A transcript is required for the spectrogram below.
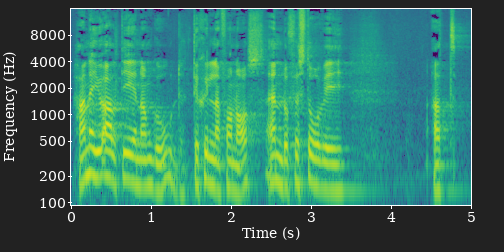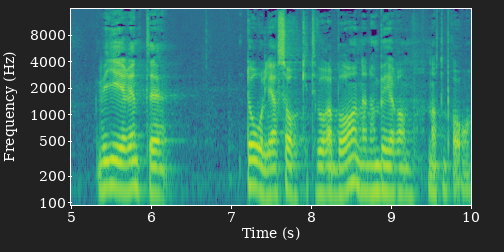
Han är ju alltigenom god, till skillnad från oss. Ändå förstår vi att vi ger inte dåliga saker till våra barn när de ber om något bra.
